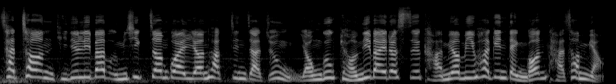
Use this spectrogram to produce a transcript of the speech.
사천 디들리밥 음식점 관련 확진자 중 영국 변이 바이러스 감염이 확인된 건 5명.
